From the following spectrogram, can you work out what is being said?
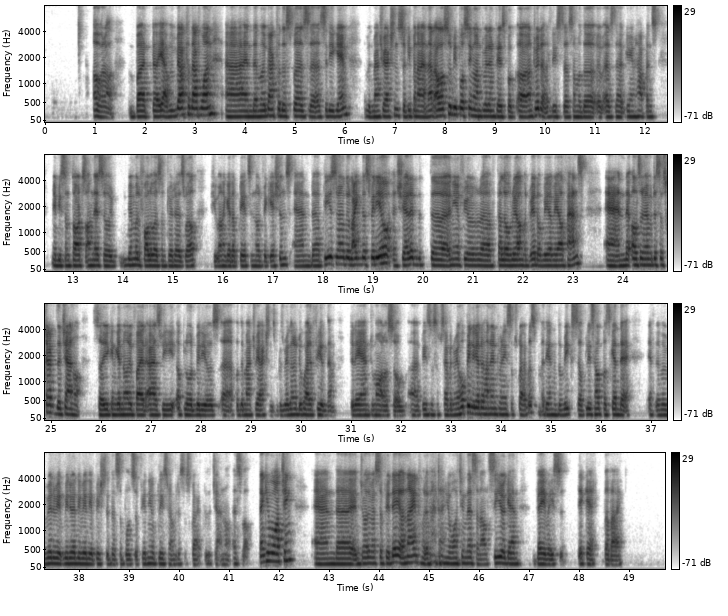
overall. But uh, yeah, we'll be back for that one. Uh, and then we'll be back for the Spurs uh, City game with match reactions. So keep an eye on that. I'll also be posting on Twitter and Facebook, uh, on Twitter at least, uh, some of the, as the game happens, maybe some thoughts on there. So remember to follow us on Twitter as well if you want to get updates and notifications. And uh, please remember to like this video and share it with any of your fellow Real Madrid or Villarreal fans. And also remember to subscribe to the channel so you can get notified as we upload videos for the match reactions because we're going to do quite a few of them today and tomorrow. So uh, please do subscribe. And we're hoping to get 120 subscribers by the end of the week. So please help us get there. If, if we really, we really, really appreciate the support. So if you're new, please remember to subscribe to the channel as well. Thank you for watching and uh, enjoy the rest of your day or night, whatever time you're watching this. And I'll see you again very, very soon. Take care. Bye-bye.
